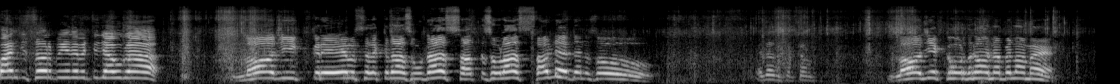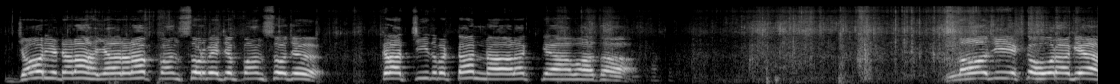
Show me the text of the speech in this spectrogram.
500 ਰੁਪਏ ਦੇ ਵਿੱਚ ਜਾਊਗਾ। ਲਓ ਜੀ ਕਰੇਵ ਸਿਲਕ ਦਾ ਸੂਟ ਆ 716 350 ਇਹਦਾ ਦੁਪੱਟਾ ਲਓ ਜੀ ਇੱਕ ਹੋਰ ਦਿਖਾਉਣਾ ਪਹਿਲਾਂ ਮੈਂ। ਜੌਰਜਟ ਵਾਲਾ 1000 ਵਾਲਾ 500 ਰੁਪਏ ਚ 500 ਚ। ਕਰਾਚੀ ਦੁਪੱਟਾ ਨਾਲ ਕਿਆ ਬਾਤ ਆ। ਲਓ ਜੀ ਇੱਕ ਹੋਰ ਆ ਗਿਆ।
